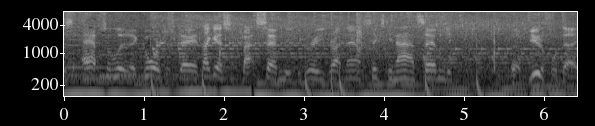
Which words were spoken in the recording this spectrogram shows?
Is absolutely gorgeous day. I guess it's about 70 degrees right now, 69, 70. It's a beautiful day.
